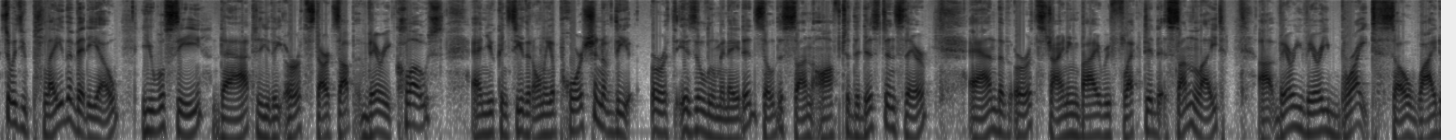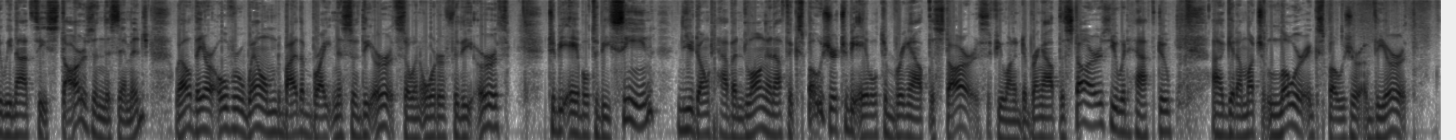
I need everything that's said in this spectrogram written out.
So as you play the video, you will see that the Earth starts up very close, and you can see that only a portion of the Earth is illuminated, so the sun off to the distance there, and the Earth shining by reflected sunlight, uh, very, very bright. So, why do we not see stars in this image? Well, they are overwhelmed by the brightness of the Earth. So, in order for the Earth to be able to be seen, you don't have a long enough exposure to be able to bring out the stars. If you wanted to bring out the stars, you would have to uh, get a much lower exposure of the Earth.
